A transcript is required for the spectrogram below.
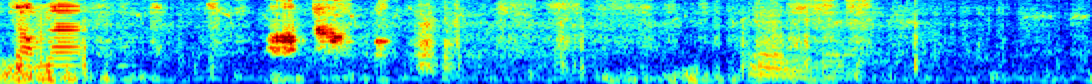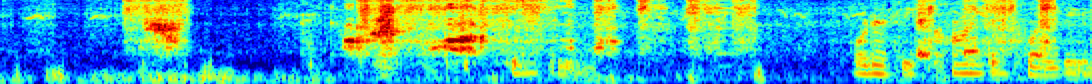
Dumbass. Anyways. Thinking. What is he contemplating?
